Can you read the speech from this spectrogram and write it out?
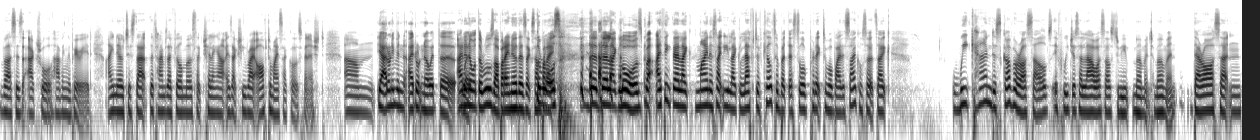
versus actual having the period. I noticed that the times I feel most like chilling out is actually right after my cycle is finished. Um, Yeah, I don't even I don't know what the I don't know what the rules are, but I know there's like some the but I- rules. the the like laws, but I think they're like mine are slightly like left of kilter, but they're still predictable by the cycle. So it's like we can discover ourselves if we just allow ourselves to be moment to moment. There are certain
